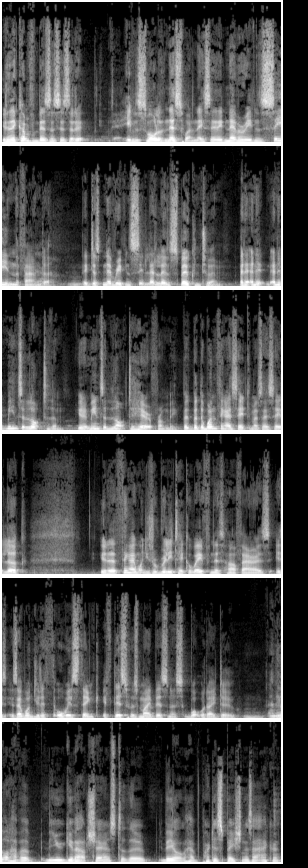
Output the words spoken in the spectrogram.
you know, they come from businesses that are even smaller than this one, and they say they've never even seen the founder. They've just never even seen, let alone spoken to him. And, and, it, and it means a lot to them. You know, it means a lot to hear it from me. But, but the one thing I say to them is I say, look, you know, the thing I want you to really take away from this half hour is, is, is I want you to th- always think, if this was my business, what would I do? And they all have a. You give out shares to the. They all have participation. Is that accurate?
